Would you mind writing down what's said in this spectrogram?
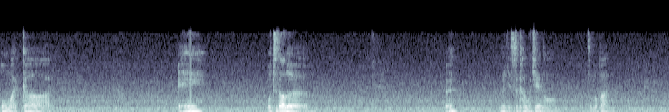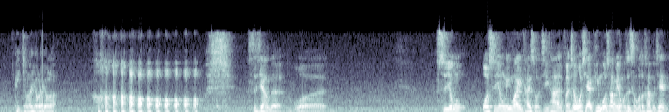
，Oh my God！哎，我知道了。哎，那也是看不见哦，怎么办？哎，有了有了有了！哈哈哈哈哈哈！是这样的，我是用。我是用另外一台手机看，反正我现在屏幕上面我是什么都看不见。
